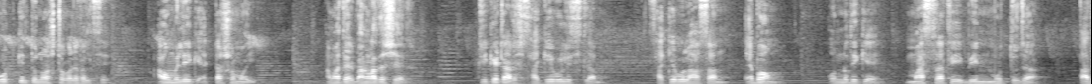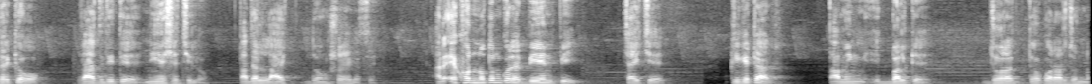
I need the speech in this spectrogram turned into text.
বোর্ড কিন্তু নষ্ট করে ফেলছে। আওয়ামী লীগ একটা সময় আমাদের বাংলাদেশের ক্রিকেটার সাকিবুল ইসলাম, সাকিবুল হাসান এবং অন্যদিকে মাশরাফি বিন মুর্তজা, তাদেরকেও রাজনীতিতে নিয়ে এসেছিল। তাদের লাইফ ধ্বংস হয়ে গেছে। আর এখন নতুন করে বিএনপি চাইছে ক্রিকেটার তামিম ইকবালকে জড়িত করার জন্য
